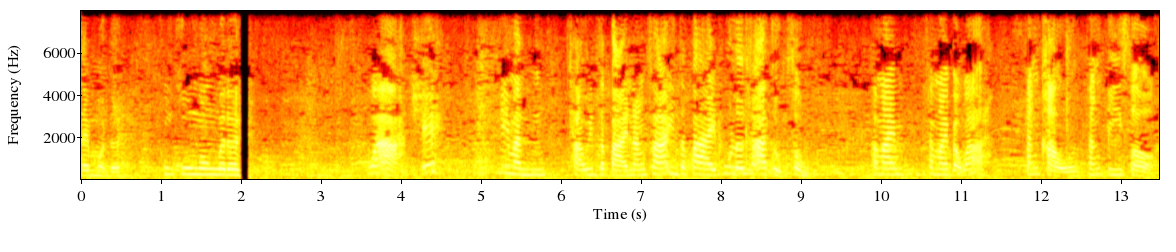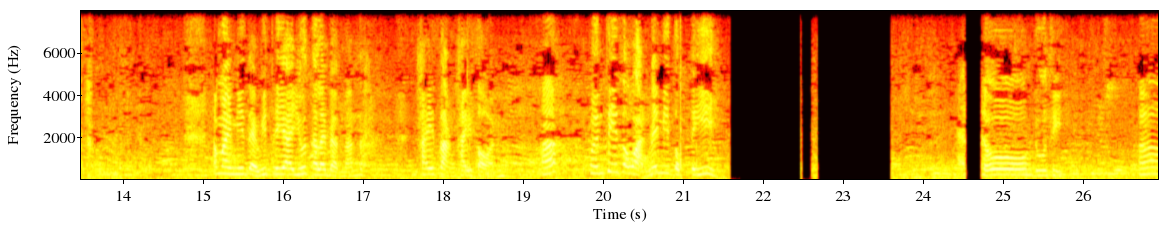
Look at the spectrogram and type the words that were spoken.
เต็มหมดเลย คุณครูงงไปเลย ว่า เอ๊ะ นี่มันชาวอินสปายนางฟ้าอินสปายผู้เลอค่าสูงส่งทำไมทำไมแบบว่า ทั้งเข่าทั้งตีศอกทำไมมีแต่วิทยายุทธอะไรแบบนั้น ใครสั่งใครสอน ฮะ พื้นที่สวรรค์ไม่มีตบตีฮัลโหลดูสิเออ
